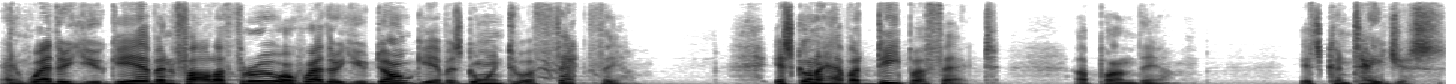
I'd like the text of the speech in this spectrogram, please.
And whether you give and follow through or whether you don't give is going to affect them. It's going to have a deep effect upon them. It's contagious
